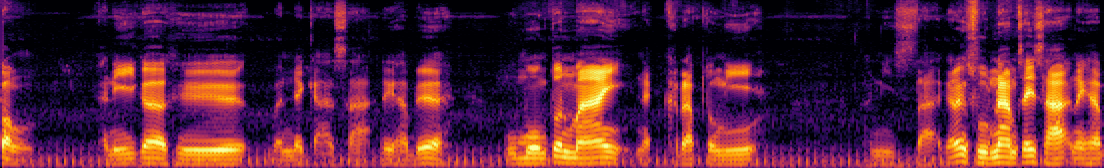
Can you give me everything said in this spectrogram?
กล่อง อันนี้ก็คือบรรยากาศสะด้วยครับเด้ออุโมงค์ต้นไม้นะครับตรงนี้ อันนี้สะกำลังสูบน้ำใส่สะนะครับ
